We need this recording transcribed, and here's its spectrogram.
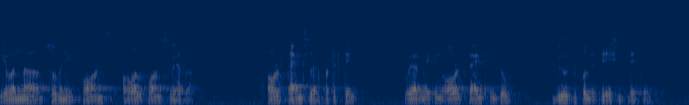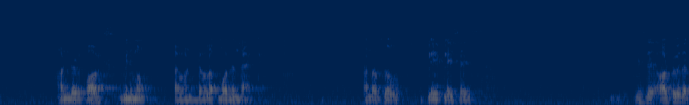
Even uh, so many ponds, all ponds we are, uh, all tanks we are protecting. We are making all tanks into beautiful recreation places. 100 parks minimum, I want to develop more than that. And also play places. This is altogether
